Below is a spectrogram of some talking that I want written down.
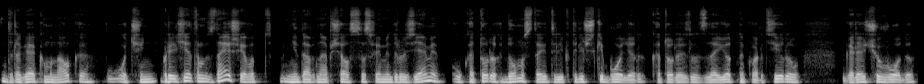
дорогая коммуналка, очень... При этом, знаешь, я вот недавно общался со своими друзьями, у которых дома стоит электрический бойлер, который сдает на квартиру горячую воду.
